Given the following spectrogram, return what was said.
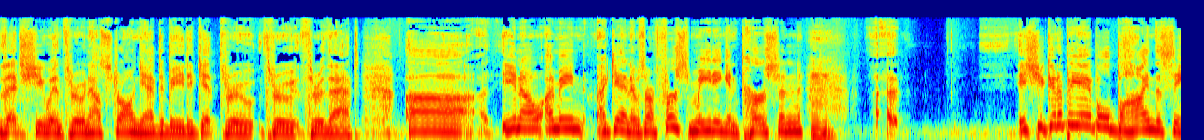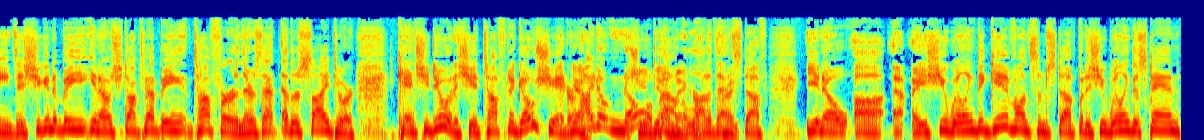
that she went through and how strong you had to be to get through through through that. Uh, you know, I mean, again, it was our first meeting in person. Uh, is she going to be able behind the scenes? Is she going to be, you know, she talked about being tougher and there's that other side to her. Can she do it? Is she a tough negotiator? Yeah. I don't know about a lot of that Right. stuff. You know, uh, is she willing to give on some stuff, but is she willing to stand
